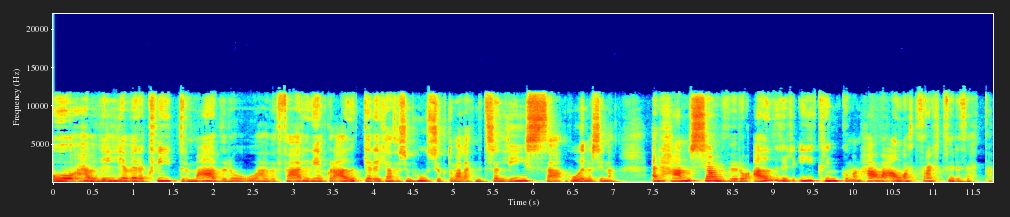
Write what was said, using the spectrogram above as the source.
og hafi vilja að vera kvítur maður og, og hafi farið í einhverja aðgerði hjá þessum húðsjúkdómalækni til að lýsa húðina sína. En hann sjálfur og aðrir í kringum hann hafa áallt frækt fyrir þetta.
